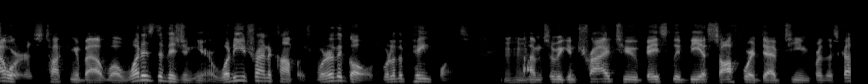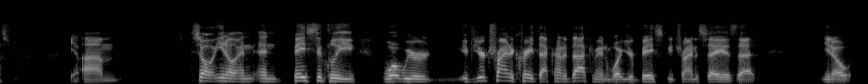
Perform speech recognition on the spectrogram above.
hours talking about, well, what is the vision here? What are you trying to accomplish? What are the goals? What are the pain points? Mm-hmm. Um, so we can try to basically be a software dev team for this customer. Yep. Um, so, you know, and, and basically what we we're, if you're trying to create that kind of document, what you're basically trying to say is that, you know,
